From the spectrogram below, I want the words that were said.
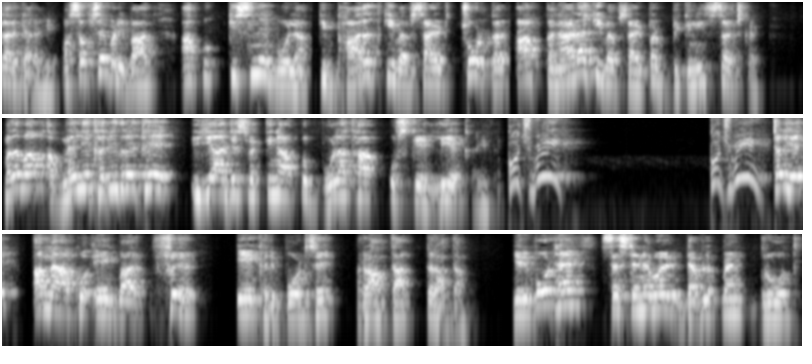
कर क्या रही। और सबसे बड़ी बात आपको किसने बोला कि भारत की वेबसाइट छोड़कर आप कनाडा की वेबसाइट पर बिकनी सर्च करें? मतलब आप अपने लिए खरीद रहे थे या जिस व्यक्ति ने आपको बोला था उसके लिए खरीद रहे? कुछ भी। कुछ भी। चलिए अब मैं आपको एक बार फिर एक रिपोर्ट से राबता कराता हूँ। ये रिपोर्ट है सस्टेनेबल डेवलपमेंट ग्रोथ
